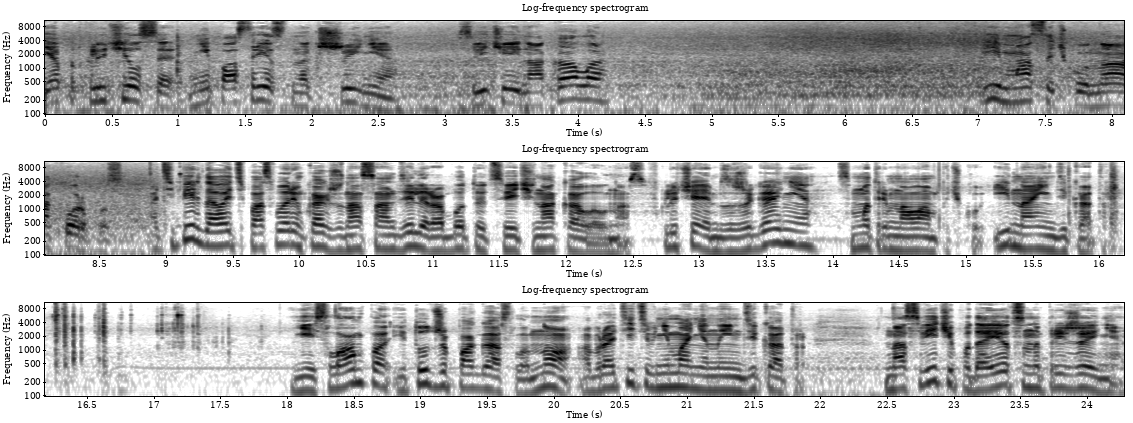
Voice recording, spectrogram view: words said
я подключился непосредственно к шине свечей накала и масочку на корпус. А теперь давайте посмотрим, как же на самом деле работают свечи накала у нас. Включаем зажигание, смотрим на лампочку и на индикатор. Есть лампа и тут же погасла. Но обратите внимание на индикатор. На свечи подается напряжение.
